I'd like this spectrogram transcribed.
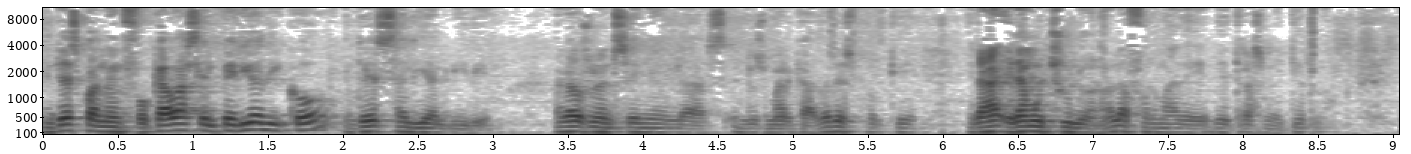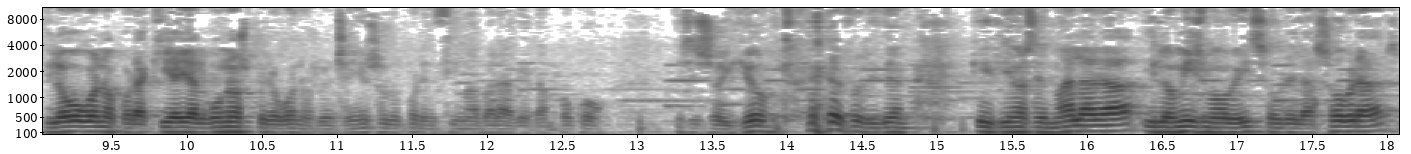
Entonces cuando enfocabas el periódico, entonces salía el vídeo. Ahora os lo enseño en, los marcadores porque era, era muy chulo ¿no? la forma de transmitirlo. Y luego, bueno, por aquí hay algunos, pero bueno, os lo enseño solo por encima para que tampoco ese soy yo, la exposición que hicimos en Málaga, y lo mismo, veis, sobre las obras,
